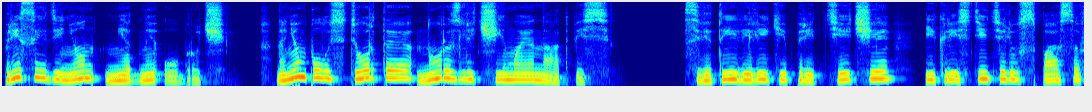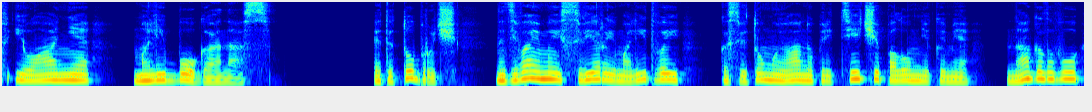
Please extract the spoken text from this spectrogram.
присоединен медный обруч. На нем полустертая, но различимая надпись «Святые великие предтечи и крестителю Спасов Иоанне – моли Бога о нас. Этот обруч, надеваемый с верой и молитвой ко святому Иоанну Предтечи паломниками на голову,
